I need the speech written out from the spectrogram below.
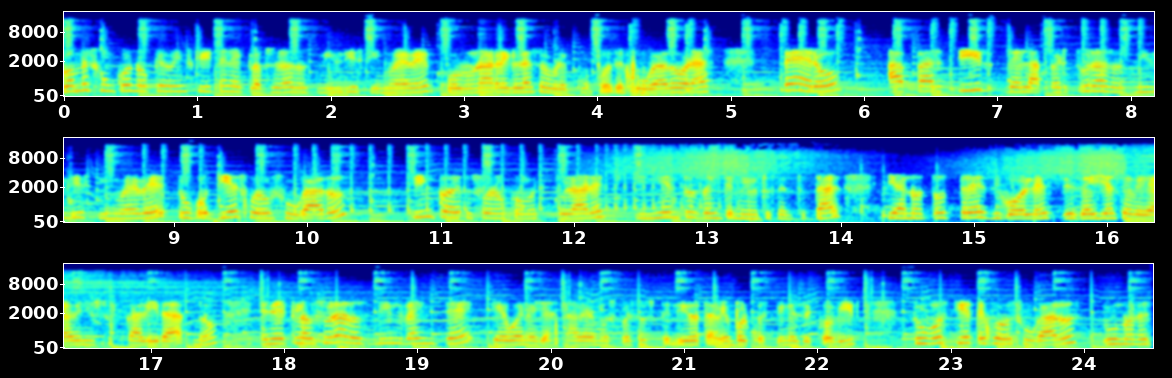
Gómez Junco no quedó inscrita en el Clausura 2019 por una regla sobre cupos de jugadoras, pero a partir de la apertura 2019 tuvo 10 juegos jugados cinco de esos fueron como titulares, 520 minutos en total y anotó tres goles, desde ahí ya se veía venir su calidad, ¿no? En el clausura 2020, que bueno, ya sabemos, fue suspendido también por cuestiones de COVID, tuvo siete juegos jugados, uno de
